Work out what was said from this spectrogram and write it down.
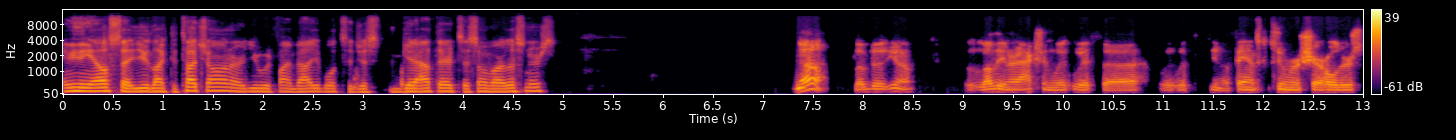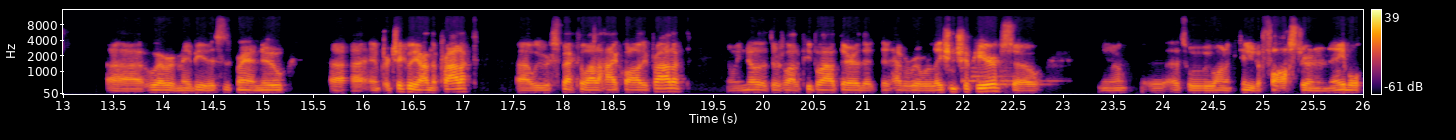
Anything else that you'd like to touch on or you would find valuable to just get out there to some of our listeners? No, love to, you know, love the interaction with, with, uh, with, with you know, fans, consumers, shareholders, uh, whoever it may be. This is brand new, uh, and particularly on the product. Uh, we respect a lot of high quality product, and we know that there's a lot of people out there that, that have a real relationship here. So, you know, that's what we want to continue to foster and enable.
